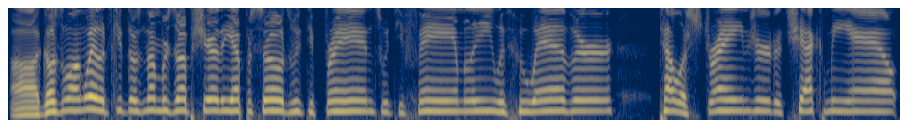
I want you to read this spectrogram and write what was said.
Uh, goes a long way. Let's get those numbers up. Share the episodes with your friends, with your family, with whoever. Tell a stranger to check me out.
